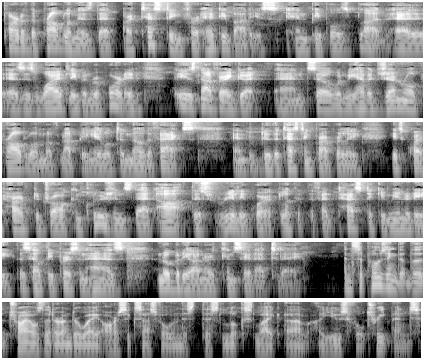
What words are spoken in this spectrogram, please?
Part of the problem is that our testing for antibodies in people's blood, as is widely been reported, is not very good. And so when we have a general problem of not being able to know the facts and do the testing properly, it's quite hard to draw conclusions that, ah, this really worked. Look at the fantastic immunity this healthy person has. Nobody on earth can say that today. And supposing that the trials that are underway are successful and this, this looks like um, a useful treatment,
